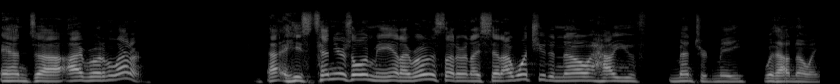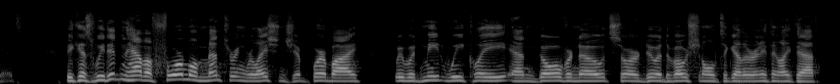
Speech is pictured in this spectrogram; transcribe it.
and uh, I wrote him a letter. Uh, he's 10 years older than me, and I wrote him this letter, and I said, I want you to know how you've mentored me without knowing it. Because we didn't have a formal mentoring relationship whereby we would meet weekly and go over notes or do a devotional together or anything like that.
